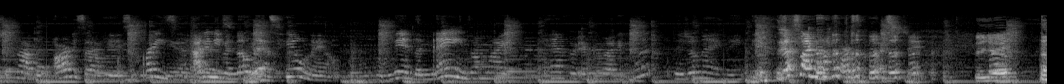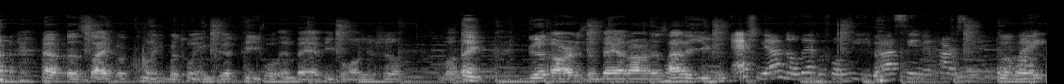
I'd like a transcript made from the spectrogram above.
Chicago artists out here. It's crazy. Yeah. I didn't even know that till now. And then the names, I'm like, half of everybody, what does your name mean? That's like my first question. Do you ever have to cipher between, between good people and bad people on your show? Like good artists and bad artists. How do you? Actually, I know that before we even, I see them in person. Uh-huh. Like,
